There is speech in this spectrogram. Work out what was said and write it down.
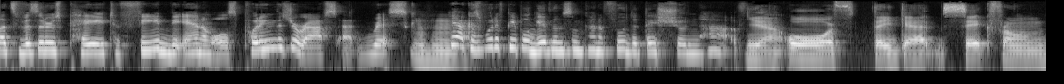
lets visitors pay to feed the animals, putting the giraffes at risk. Yeah, because what if people give them some kind of food that they shouldn't have? Yeah, or if they get sick from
